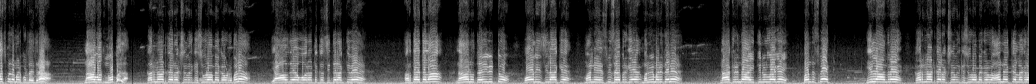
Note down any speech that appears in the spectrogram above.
ಆಸ್ಪದ ಮಾಡಿಕೊಡ್ತಾ ಇದ್ದೀರಾ? ನಾವು ಅದನ್ನ ಒಪ್ಪಲ್ಲ. ಕರ್ನಾಟಕ ರಕ್ಷಣಾ ವೇದಿಕೆ ಶಿವರಾಮೇಗೌಡರ ಬಣ ಯಾವುದೇ ಹೋರಾಟಕ್ಕೆ ಸಿದ್ಧರಾಗ್ತೀವಿ. ಅರ್ಥ ಆಯ್ತಲ್ಲ? ನಾನು ದಯವಿಟ್ಟು ಪೊಲೀಸ್ ಇಲಾಖೆ, ಮಾನ್ಯ ಎಸ್ ಪಿ ಸಾಹೇಬರಿಗೆ ಮನವಿ ಮಾಡಿದ್ದೇನೆ. ನಾಲ್ಕರಿಂದ ಐದು ದಿನದೊಳಗಾಗಿ ಬಂಧಿಸ್ಬೇಕು ಇಲ್ಲ ಅಂದರೆ ಕರ್ನಾಟಕ ರಕ್ಷಣಾ ವೇದಿಕೆ ಶಿವರಾಮೇಗೌಡ ಆನೇಕಲ್ ನಗರ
